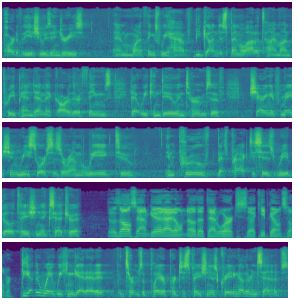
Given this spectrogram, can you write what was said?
Part of the issue is injuries. And one of the things we have begun to spend a lot of time on pre pandemic are there things that we can do in terms of sharing information, resources around the league to improve best practices, rehabilitation, et cetera. Those all sound good. I don't know that that works. Uh, keep going, Silver. The other way we can get at it in terms of player participation is creating other incentives.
